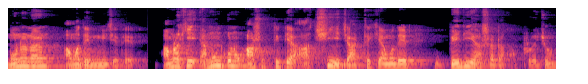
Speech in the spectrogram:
মনোনয়ন আমাদের নিজেদের। আমরা কি এমন কোনো আসক্তিতে আছি যার থেকে আমাদের বেরিয়ে আসাটা খুব প্রয়োজন?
